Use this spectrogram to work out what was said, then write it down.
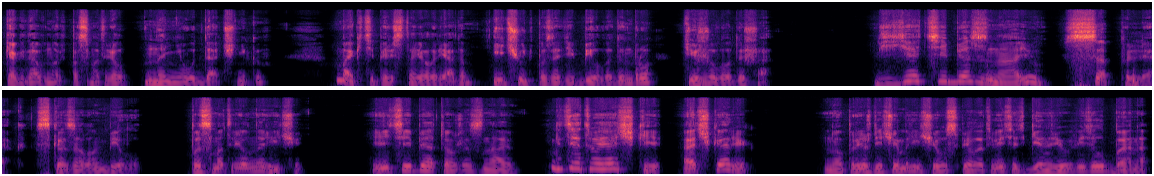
когда вновь посмотрел на неудачников, Майк теперь стоял рядом и чуть позади Билла Денбро, тяжело дыша. «Я тебя знаю, сопляк», — сказал он Биллу. Посмотрел на Ричи. «И тебя тоже знаю. Где твои очки, очкарик?» Но прежде чем Ричи успел ответить, Генри увидел Бена.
